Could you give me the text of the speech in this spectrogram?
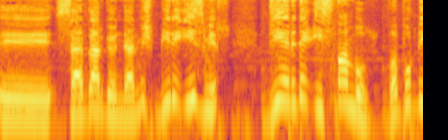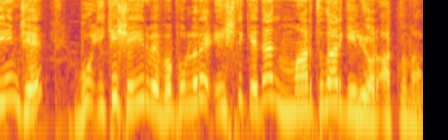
Ee, Serdar göndermiş. Biri İzmir, diğeri de İstanbul. Vapur deyince bu iki şehir ve vapurlara eşlik eden martılar geliyor aklıma.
